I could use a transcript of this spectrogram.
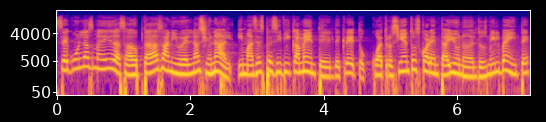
Según las medidas adoptadas a nivel nacional y más específicamente el decreto 441 del 2020,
